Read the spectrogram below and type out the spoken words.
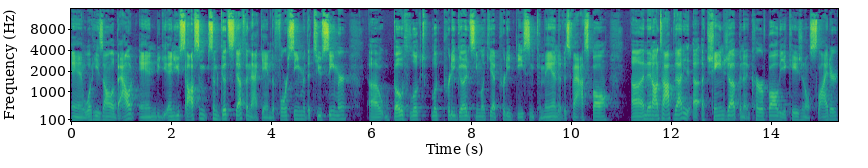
and what he's all about. And and you saw some some good stuff in that game. The four seamer, the two seamer, uh, both looked looked pretty good. It seemed like he had pretty decent command of his fastball. Uh, and then on top of that, a, a changeup and a curveball, the occasional slider.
